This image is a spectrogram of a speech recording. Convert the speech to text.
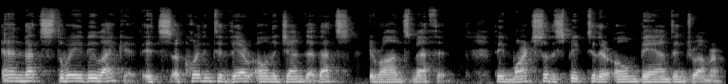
and that's the way they like it. It's according to their own agenda. That's Iran's method. They march, so to speak, to their own band and drummer,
